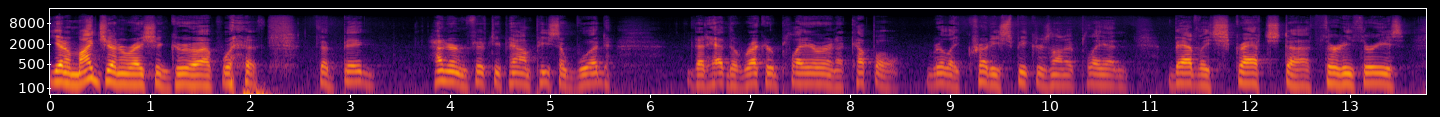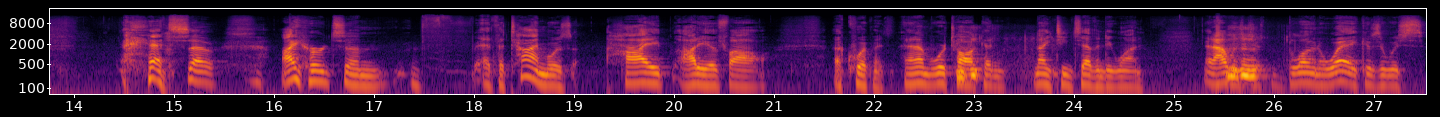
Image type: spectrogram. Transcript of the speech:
you know, my generation grew up with the big 150 pound piece of wood that had the record player and a couple really cruddy speakers on it playing badly scratched uh, 33s. And so I heard some, at the time, was high audiophile equipment. And we're mm-hmm. talking mm-hmm. 1971. And I was mm-hmm. just blown away because it was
